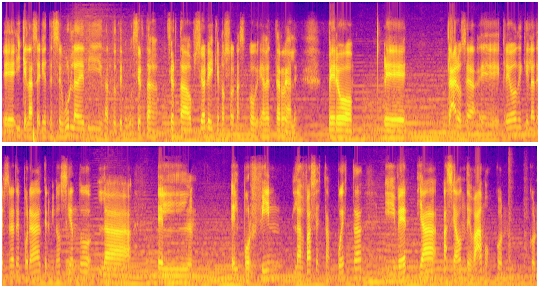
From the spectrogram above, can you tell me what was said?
eh, y que la serie te se burla de ti, dándote como ciertas, ciertas opciones y que no son obviamente reales. Pero, eh, claro, o sea, creo de que la tercera temporada terminó siendo la el, el por fin las bases están puestas y ver ya hacia dónde vamos con, con,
